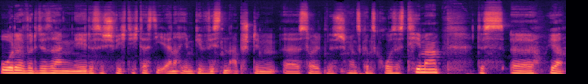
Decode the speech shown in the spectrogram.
Oder würdet ihr sagen, nee, das ist wichtig, dass die eher nach ihrem Gewissen abstimmen äh, sollten? Das ist ein ganz, ganz großes Thema, das äh, ja,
